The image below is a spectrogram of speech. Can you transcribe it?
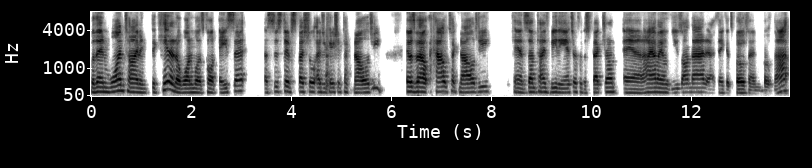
But then one time in the Canada one was called ASET, Assistive Special Education Technology. It was about how technology can sometimes be the answer for the spectrum. And I have my own views on that. And I think it's both and both not,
